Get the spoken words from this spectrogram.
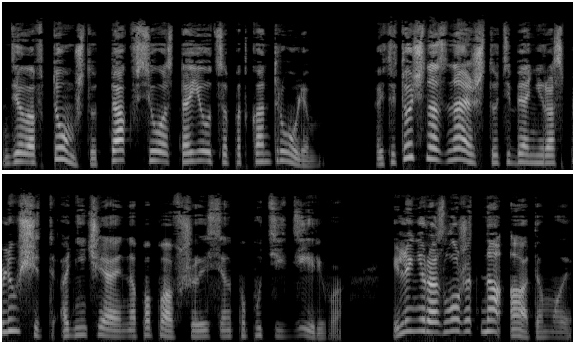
Дело в том, что так все остается под контролем. И ты точно знаешь, что тебя не расплющит, а нечаянно попавшееся по пути дерево, или не разложит на атомы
